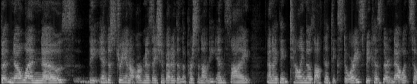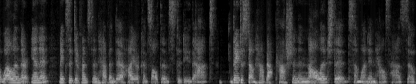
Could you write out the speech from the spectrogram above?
but no one knows the industry and our organization better than the person on the inside and I think telling those authentic stories because they know it so well and they're in it makes a difference than having to hire consultants to do that. They just don't have that passion and knowledge that someone in house has. So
